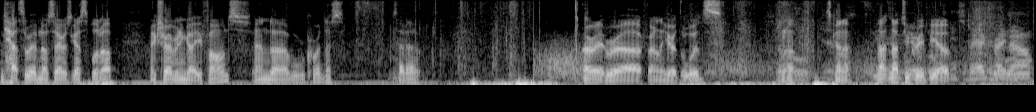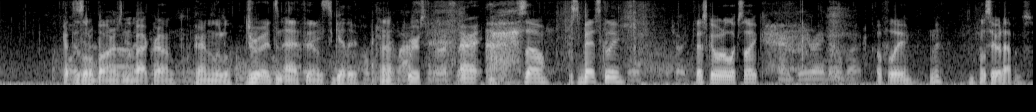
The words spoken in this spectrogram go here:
yeah, so we have no service. Got to split up. Make sure everyone got your phones, and uh, we'll record this. Let's head out. All right, we're uh, finally here at the woods. I don't know. It's kind of not not too creepy out. These bags right now. Got these little boners in the background, comparing the little droids and iPhones together. Uh, queers. All right, so this is basically basically what it looks like. Kind of gay right now, but Hopefully, yeah, we'll see what happens.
